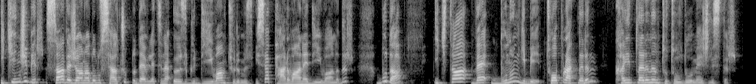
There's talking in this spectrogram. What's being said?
İkinci bir sadece Anadolu Selçuklu Devleti'ne özgü divan türümüz ise pervane divanıdır. Bu da ikta ve bunun gibi toprakların kayıtlarının tutulduğu meclistir.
